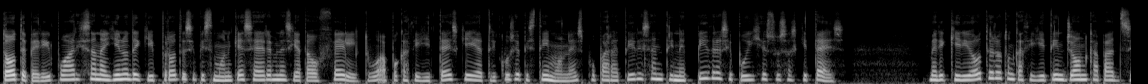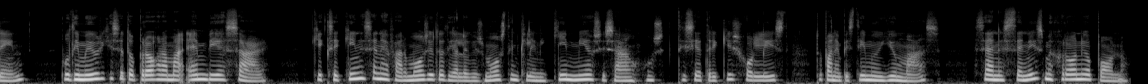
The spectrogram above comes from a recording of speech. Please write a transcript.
Τότε περίπου άρχισαν να γίνονται και οι πρώτες επιστημονικές έρευνες για τα ωφέλη του από καθηγητές και ιατρικούς επιστήμονες που παρατήρησαν την επίδραση που είχε στους ασκητές. Με κυριότερο τον καθηγητή John Kabat-Zinn, που δημιούργησε το πρόγραμμα MBSR και ξεκίνησε να εφαρμόζει το διαλογισμό στην κλινική μείωσης άγχους της ιατρικής σχολής του Πανεπιστήμιου UMass σε ανεσθενείς με χρόνιο πόνο.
